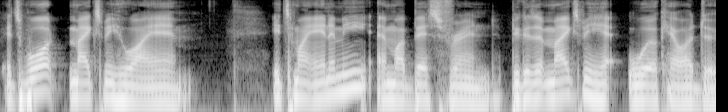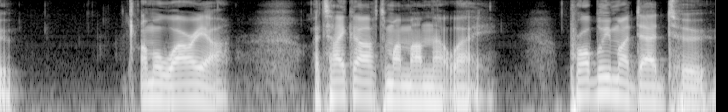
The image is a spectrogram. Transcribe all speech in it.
it's what makes me who I am. It's my enemy and my best friend because it makes me work how I do. I'm a warrior. I take after my mum that way. Probably my dad too.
